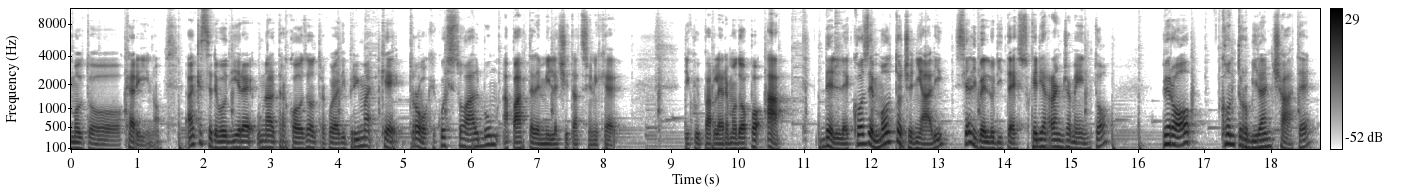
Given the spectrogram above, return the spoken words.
molto carino. Anche se devo dire un'altra cosa, oltre a quella di prima, che trovo che questo album, a parte le mille citazioni che, di cui parleremo dopo, ha delle cose molto geniali, sia a livello di testo che di arrangiamento, però controbilanciate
